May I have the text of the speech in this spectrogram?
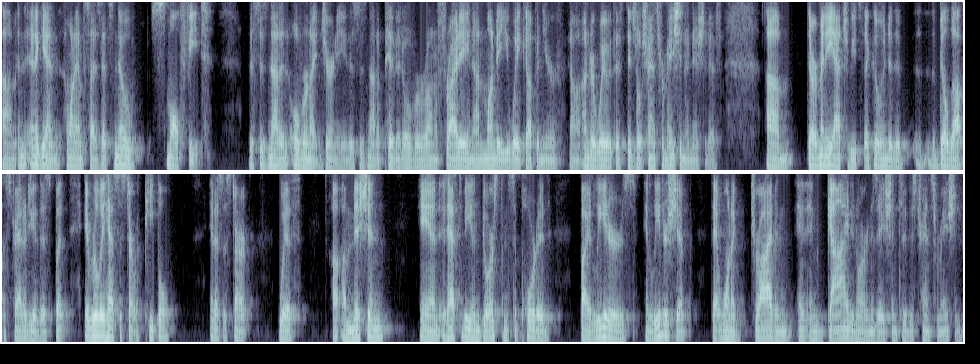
Um, and, and again, I want to emphasize that's no small feat. This is not an overnight journey. This is not a pivot over on a Friday and on Monday you wake up and you're uh, underway with this digital transformation initiative. Um, there are many attributes that go into the the build out and the strategy of this, but it really has to start with people. It has to start with a, a mission, and it has to be endorsed and supported by leaders and leadership that want to drive and, and, and guide an organization through this transformation.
